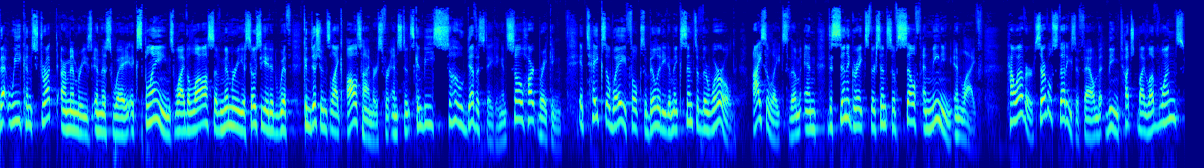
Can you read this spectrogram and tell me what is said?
That we construct our memories in this way explains why the loss of memory associated with conditions like Alzheimer's, for instance, can be so devastating and so heartbreaking. It takes away folks' ability to make sense of their world, isolates them, and disintegrates their sense of self and meaning in life. However, several studies have found that being touched by loved ones,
